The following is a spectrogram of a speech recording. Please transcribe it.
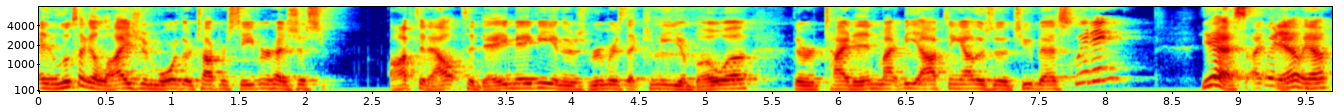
it looks like Elijah Moore, their top receiver, has just opted out today, maybe. And there's rumors that Kenny Yeboah, their tight end, might be opting out. Those are the two best. quitting. Yes, I, Quitting. yeah, yeah.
